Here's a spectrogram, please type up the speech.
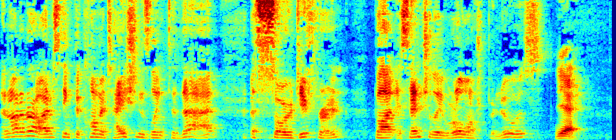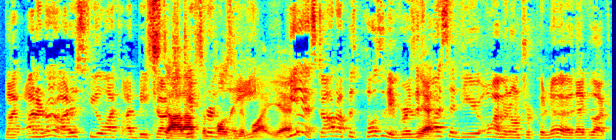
And I don't know, I just think the connotations linked to that are so different. But essentially, we're all entrepreneurs. yeah. Like, I don't know, I just feel like I'd be judged Startup's a differently. positive way, yeah. Yeah, startup is positive. Whereas if Yeah. I said to you, oh, I'm an entrepreneur, they'd be like,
